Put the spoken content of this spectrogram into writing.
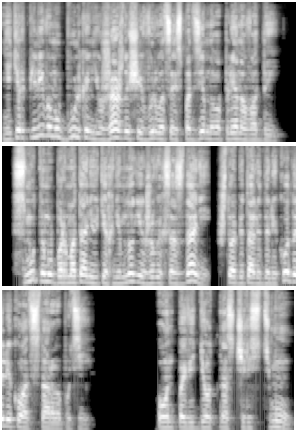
нетерпеливому бульканью, жаждущей вырваться из подземного плена воды, смутному бормотанию тех немногих живых созданий, что обитали далеко-далеко от старого пути. «Он поведет нас через тьму»,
